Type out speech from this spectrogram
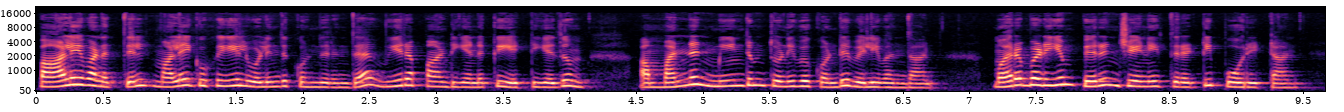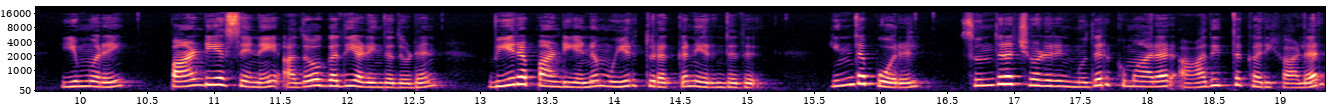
பாலைவனத்தில் மலைகுகையில் ஒளிந்து கொண்டிருந்த வீரபாண்டியனுக்கு எட்டியதும் அம்மன்னன் மீண்டும் துணிவு கொண்டு வெளிவந்தான். மறுபடியும் பெருஞ்சேனை திரட்டி போரிட்டான். இம்முறை பாண்டிய சேனை அதோகதி அடைந்ததுடன் வீரபாண்டியனும் உயிர் துறக்க நேர்ந்தது. இந்த போரில் சுந்தர சோழரின் முதற்குமாரர் ஆதித்த கரிகாலர்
